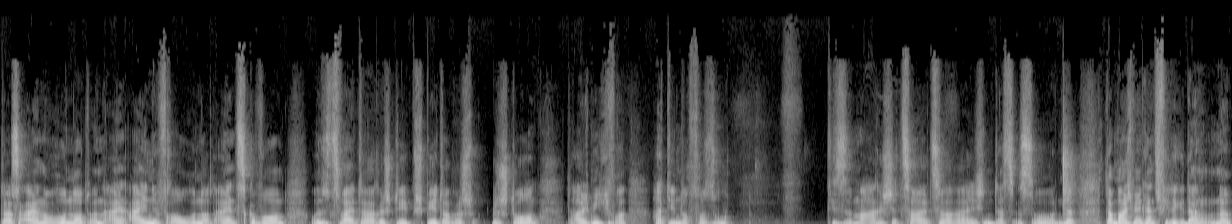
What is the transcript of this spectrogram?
Da ist einer 100 und ein, eine Frau 101 geworden und ist zwei Tage später gestorben. Da habe ich mich gefragt, hat die noch versucht, diese magische Zahl zu erreichen, das ist so, ne? da mache ich mir ganz viele Gedanken. Ne?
